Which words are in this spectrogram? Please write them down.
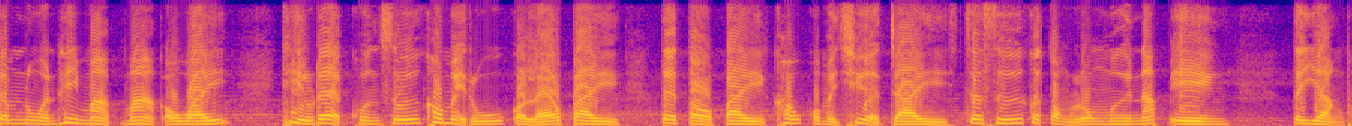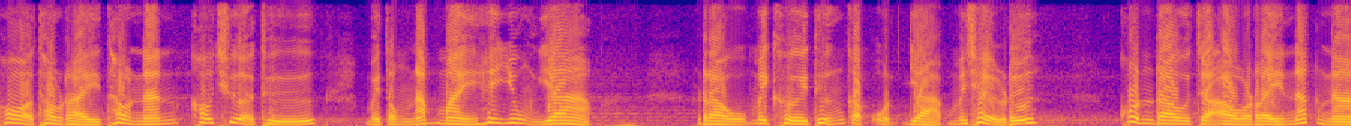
จำนวนให้มากมากเอาไว้ ที่แรกคนซื้อเขาไม่รู้ก็แล้วไป แต่ต่อไปเขาก็ไม่เชื่อใจ จะซื้อก็ต้องลงมือนับเอง แต่อย่างพ่อเท่าไรเท่านั้นเขาเชื่อถือ ไม่ต้องนับใหม่ให้ยุ่งยาก เราไม่เคยถึงกับอดอยากไม่ใช่หรือคนเราจะเอาอะไรนักหนา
